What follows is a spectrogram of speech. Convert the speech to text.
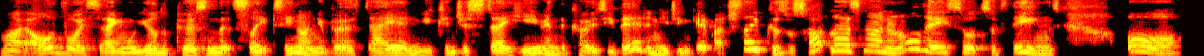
my old voice saying, well, you're the person that sleeps in on your birthday and you can just stay here in the cozy bed and you didn't get much sleep because it was hot last night and all these sorts of things. Or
